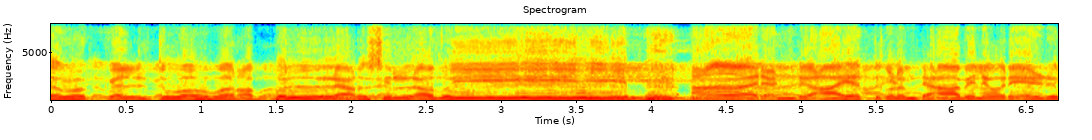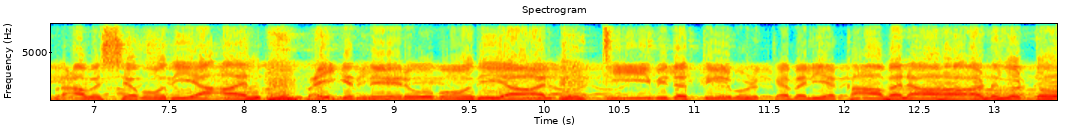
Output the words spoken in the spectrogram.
തവക്കൽതു റബ്ബുൽ അർശിൽ ആ രണ്ട് ആയത്തുകളും രാവിലെ ഒരു ഏഴ് പ്രാവശ്യം ഓതിയാൽ വൈകുന്നേരവും ഓതിയാൽ ജീവിതത്തിൽ മുഴുക്ക വലിയ കാവലാണ് കേട്ടോ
